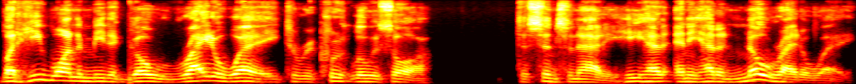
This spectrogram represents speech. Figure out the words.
but he wanted me to go right away to recruit louis orr to cincinnati he had and he had to know right away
